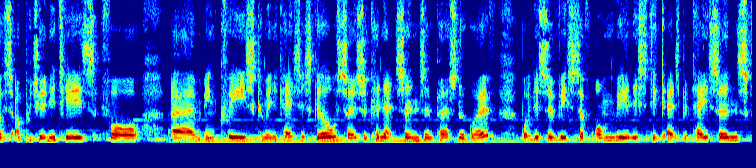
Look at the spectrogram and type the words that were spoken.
us opportunities for um, increased communication skills, social connections, and personal growth, but there's a risk of unrealistic expectations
